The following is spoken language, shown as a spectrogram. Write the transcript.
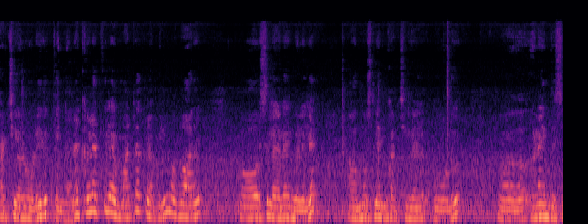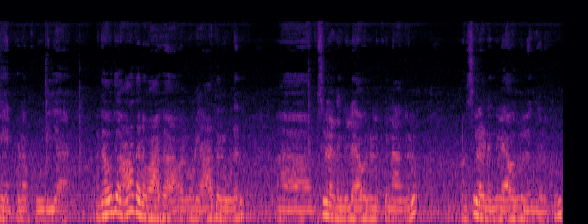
கட்சிகளோடு இருக்கின்றன. கிழக்கில் மற்ற கிழப்பிலும் அவ்வாறு ஒரு சில இடங்களில் முஸ்லீம் கட்சிகளோடு இணைந்து செயற்படக்கூடிய அதாவது ஆதரவாக அவர்களுடைய ஆதரவுடன் சில இடங்களில் அவர்களுக்கு நாங்களும் சில இடங்களில் அவர்கள் எங்களுக்கும்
